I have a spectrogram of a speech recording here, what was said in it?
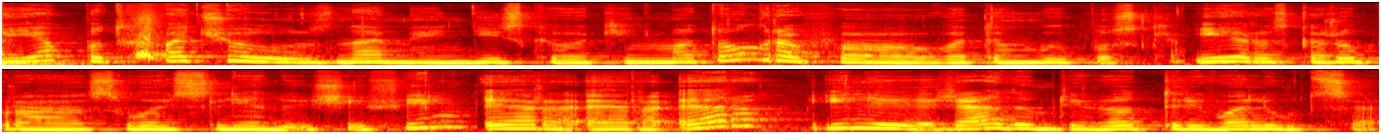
А я подхвачу знамя индийского кинематографа в этом выпуске и расскажу про свой следующий фильм «Эра, эра, эра» или «Рядом ревет революция».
